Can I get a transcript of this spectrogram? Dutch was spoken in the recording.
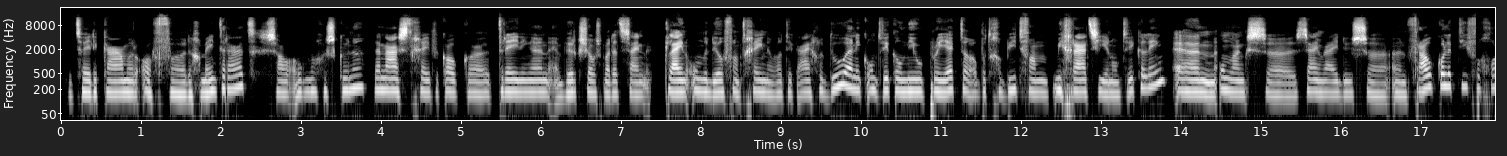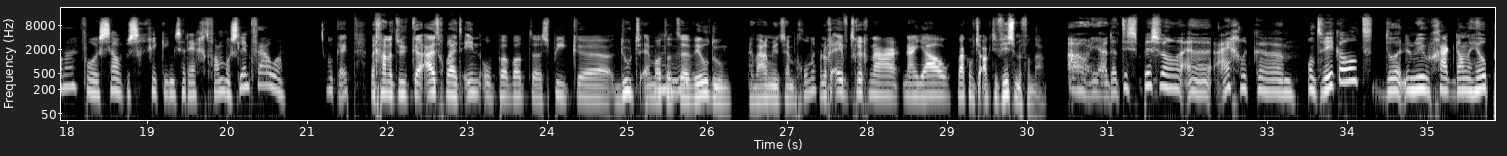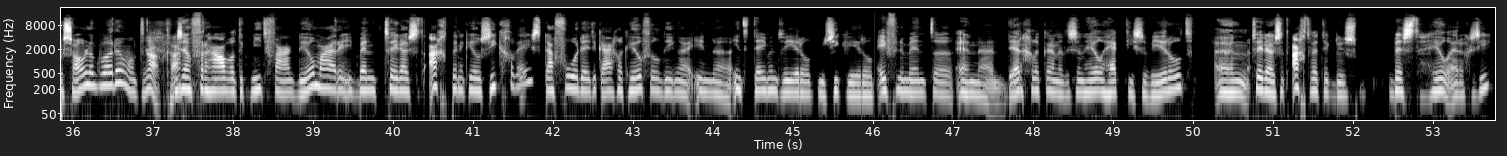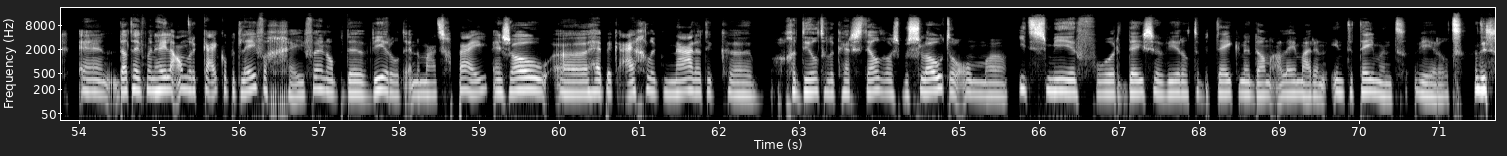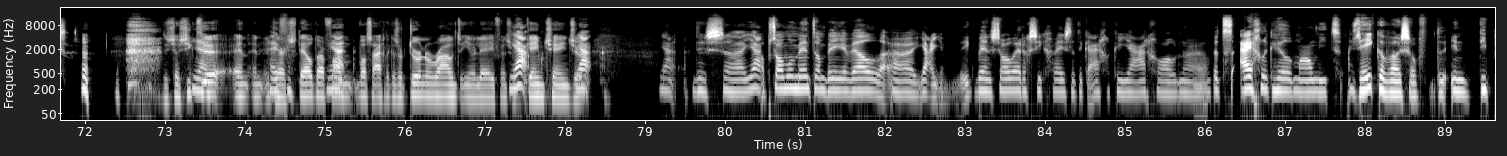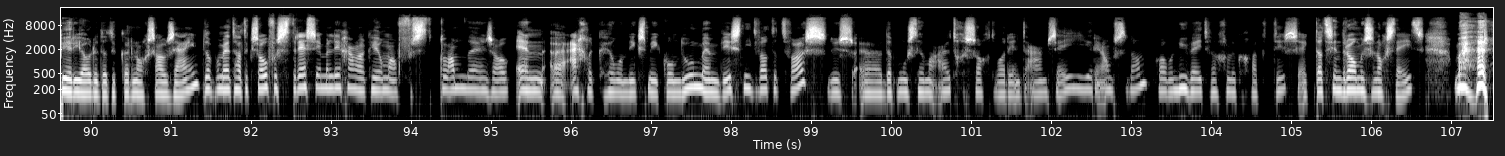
de Tweede Kamer of uh, de gemeenteraad. Zou ook nog eens kunnen. Daarnaast geef ik ook uh, trainingen en workshops, maar dat zijn een klein onderdeel van hetgene wat ik eigenlijk doe. En ik ontwikkel nieuwe projecten op het gebied van migratie en ontwikkeling. En onlangs uh, zijn wij dus een vrouwencollectief begonnen voor zelfbeschikkingsrecht van moslimvrouwen. Oké, okay. we gaan natuurlijk uitgebreid in op wat Speak doet en wat mm -hmm. het wil doen. En waarom jullie zijn begonnen. Maar nog even terug naar, naar jou. Waar komt je activisme vandaan? Oh ja, dat is best wel uh, eigenlijk uh, ontwikkeld. Door, nu ga ik dan heel persoonlijk worden, want ja, het is een verhaal wat ik niet vaak deel. Maar ik ben 2008 ben ik heel ziek geweest. Daarvoor deed ik eigenlijk heel veel dingen in de uh, entertainmentwereld, muziekwereld, evenementen en uh, dergelijke. En dat is een heel hectische wereld. En 2008 werd ik dus best heel erg ziek. En dat heeft me een hele andere kijk op het leven gegeven en op de wereld en de maatschappij. En zo uh, heb ik eigenlijk nadat ik uh, gedeeltelijk hersteld was, besloten om uh, iets meer voor deze wereld te betekenen dan alleen maar een entertainmentwereld. Dus. Dus jouw ziekte ja. en, en het herstel daarvan ja. was eigenlijk een soort turnaround in je leven, een soort ja. game changer. Ja. Dus uh, ja, op zo'n moment dan ben je wel, uh, ja, ik ben zo erg ziek geweest dat ik eigenlijk een jaar gewoon, uh, het eigenlijk helemaal niet zeker was of in die periode dat ik er nog zou zijn. Op dat moment had ik zoveel stress in mijn lichaam dat ik helemaal verklamde en zo. En eigenlijk helemaal niks meer kon doen. Men wist niet wat het was, dus dat moest helemaal uitgezocht worden in het AMC hier in Amsterdam. Nu weten we gelukkig wat het is. Dat syndroom is er nog steeds, maar,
